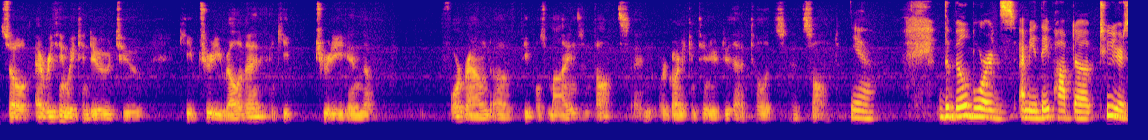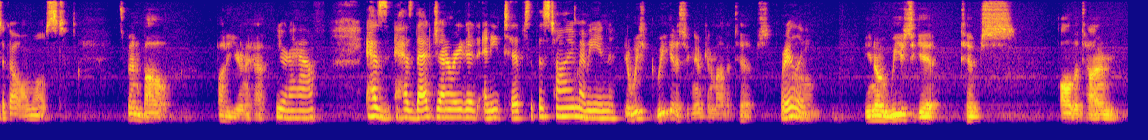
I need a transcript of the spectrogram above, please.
So everything we can do to keep Trudy relevant and keep Trudy in the foreground of people's minds and thoughts, and we're going to continue to do that until it's it's solved. Yeah. The billboards, I mean, they popped up two years ago almost. It's been about about a year and a half. Year and a half. Has has that generated any tips at this time? I mean, Yeah, we we get a significant amount of tips. Really? Um, you know, we used to get tips all the time,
